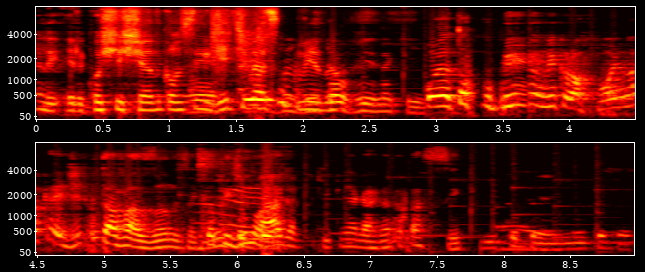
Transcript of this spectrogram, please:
Ele, ele cochichando como se ninguém tivesse ouvindo aqui. Pô, eu tô cobrindo o microfone, não acredito que tá vazando isso aqui. Tô pedindo água aqui que minha garganta tá seca. Muito bem, muito bem.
